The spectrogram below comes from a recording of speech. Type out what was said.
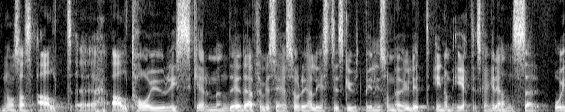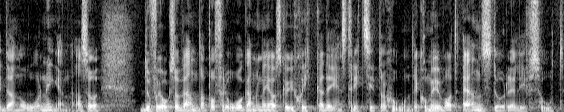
någonstans allt, eh, allt har ju risker men det är därför vi säger så realistisk utbildning som möjligt inom etiska gränser och i den ordningen. Alltså, du får ju också vända på frågan, men jag ska ju skicka dig i en stridssituation. Det kommer ju vara ett än större livshot.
